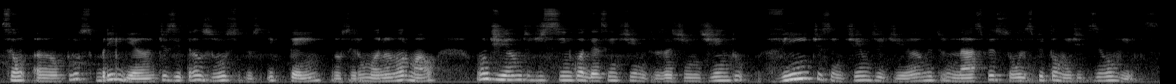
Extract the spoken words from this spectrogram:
São amplos, brilhantes e translúcidos e têm, no ser humano normal, um diâmetro de 5 a 10 centímetros, atingindo 20 centímetros de diâmetro nas pessoas espiritualmente desenvolvidas.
